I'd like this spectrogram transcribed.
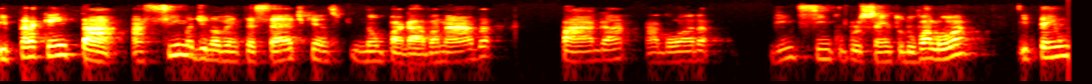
E para quem está acima de 97, que antes não pagava nada, paga agora 25% do valor e tem um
